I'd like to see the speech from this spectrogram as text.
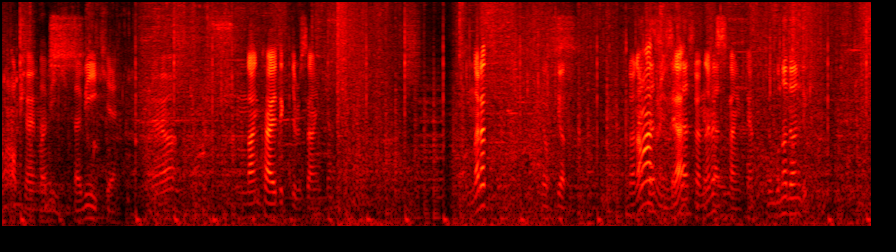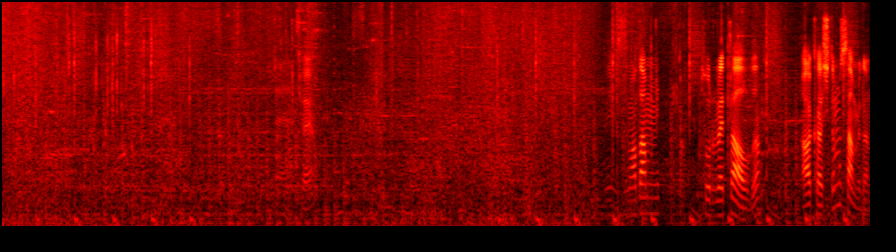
onu? Okey Tabii nice. ki, tabii ki. Ya, şundan kaydık gibi sanki. Bunlara Yok yok. dönemez Kaçarsın, miyiz ya? kaçarsın, Döneriz kaçarsın. sanki. Şimdi buna döndük. Okey. İyi, Bizim adam mid turreti aldı. Aa kaçtın mı sen birden?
